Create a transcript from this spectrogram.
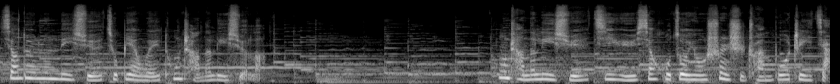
相对论力学就变为通常的力学了。通常的力学基于相互作用瞬时传播这一假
